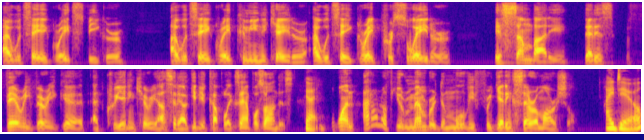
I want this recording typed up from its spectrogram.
I would say a great speaker, I would say a great communicator, I would say a great persuader is somebody that is very, very good at creating curiosity. I'll give you a couple examples on this. Good. One, I don't know if you remember the movie Forgetting Sarah Marshall. I do.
